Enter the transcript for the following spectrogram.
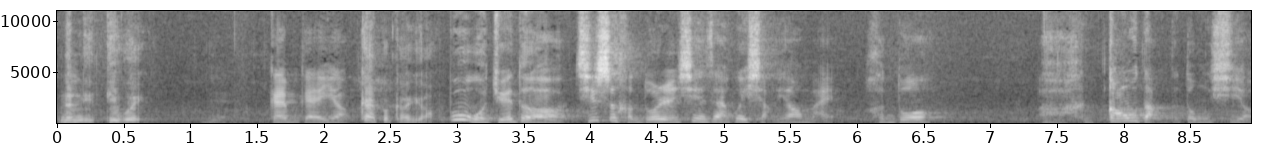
能力、地位，对，该不该要？该不该要？不过我觉得，其实很多人现在会想要买很多啊、呃、很高档的东西哦，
